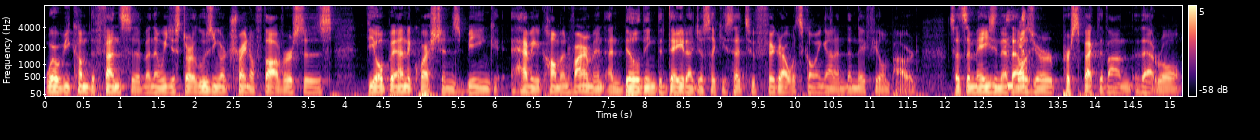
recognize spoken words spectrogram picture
where we become defensive and then we just start losing our train of thought versus the open-ended questions being having a calm environment and building the data just like you said to figure out what's going on and then they feel empowered so it's amazing that that yeah. was your perspective on that role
